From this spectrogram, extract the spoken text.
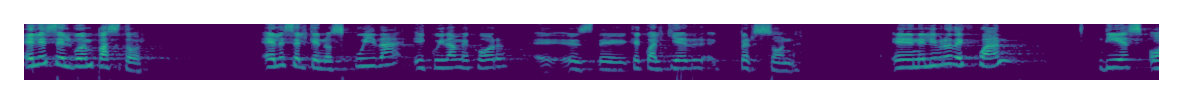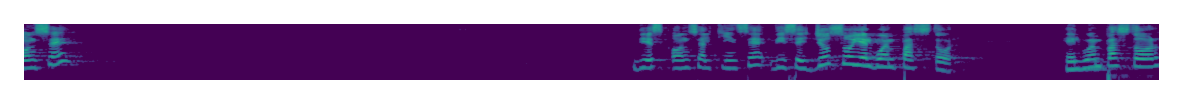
Él es el buen pastor. Él es el que nos cuida y cuida mejor eh, este, que cualquier persona. En el libro de Juan 10, 11 10, 11 al 15, dice, yo soy el buen pastor. El buen pastor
